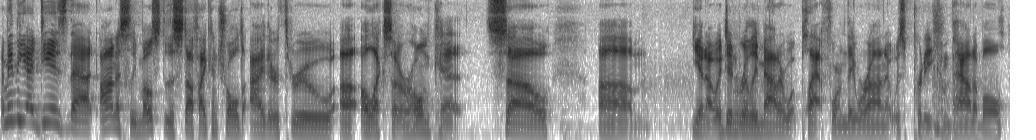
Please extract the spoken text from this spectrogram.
I mean, the idea is that honestly, most of the stuff I controlled either through uh, Alexa or HomeKit, so um, you know, it didn't really matter what platform they were on; it was pretty compatible.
